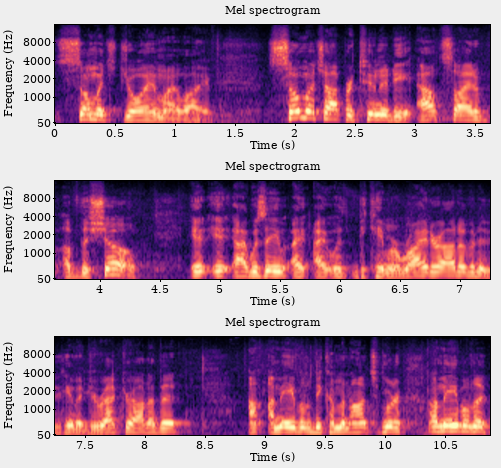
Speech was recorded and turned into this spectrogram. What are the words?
so much joy in my life, so much opportunity outside of, of the show. It, it, I was able, I, I was, became a writer out of it. I became a director out of it. I'm able to become an entrepreneur. I'm able to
